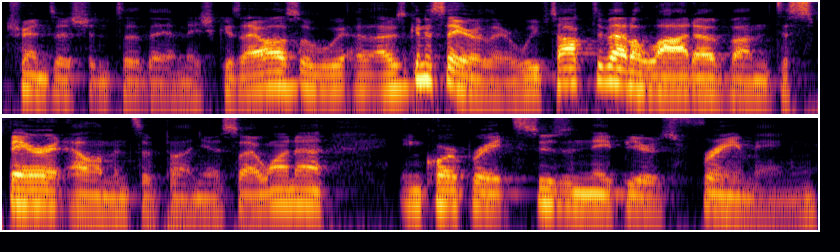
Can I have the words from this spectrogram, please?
transition to the image because I also I was going to say earlier we've talked about a lot of um, disparate elements of Ponyo, so I want to incorporate Susan Napier's framing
